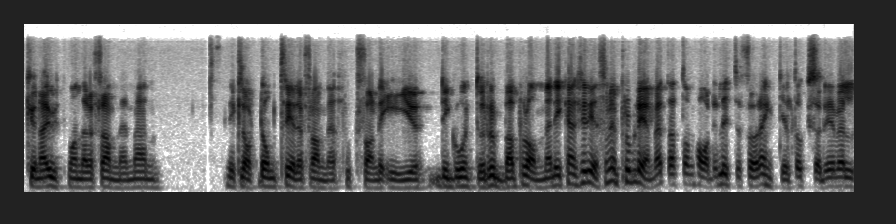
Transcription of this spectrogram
kunna utmana det framme, men det är klart, de tre där framme fortfarande är ju, det går inte att rubba på dem, men det är kanske det som är problemet, att de har det lite för enkelt också. Det är väl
